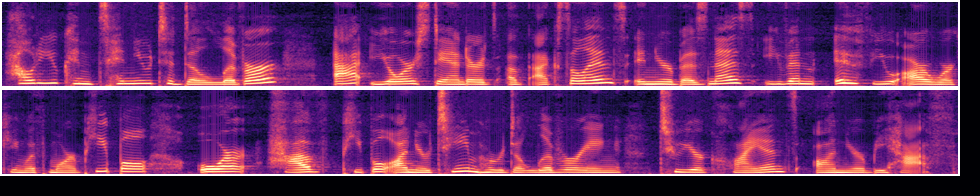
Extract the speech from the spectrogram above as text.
how do you continue to deliver at your standards of excellence in your business, even if you are working with more people or have people on your team who are delivering to your clients on your behalf.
